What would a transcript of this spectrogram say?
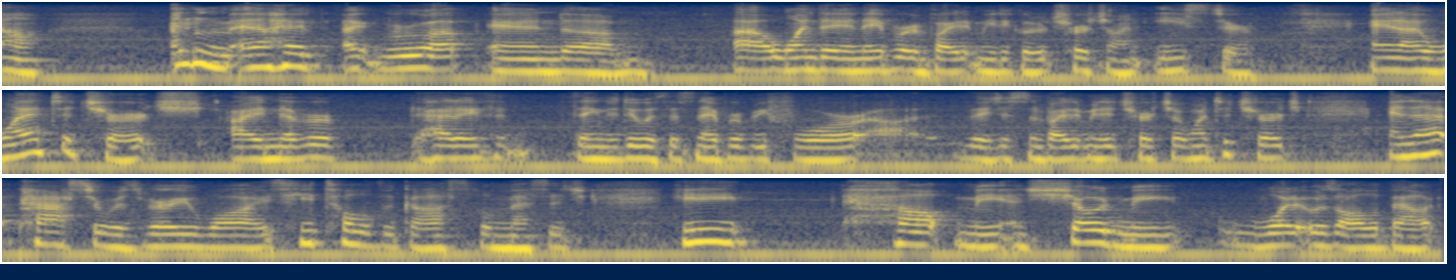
uh, and I had I grew up and um, uh, one day a neighbor invited me to go to church on Easter and I went to church I never had anything to do with this neighbor before. Uh, they just invited me to church. I went to church, and that pastor was very wise. He told the gospel message. He helped me and showed me what it was all about.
